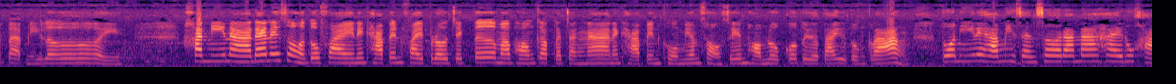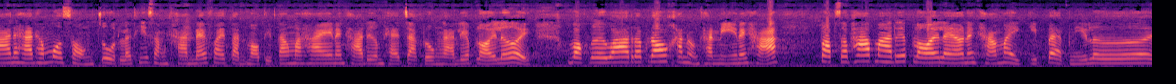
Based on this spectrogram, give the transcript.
พแบบนี้เลย คันนี้นะได้ในส่วนของตัวไฟนะคะเป็นไฟโปรเจคเตอร์มาพร้อมกับกระจังหน้านะคะ เป็นโครเมียม 2 เส้นพร้อมโลโก้โตโยต้าอยู่ตรงกลาง ตัวนี้นะคะมีเซ็นเซอร์ด้านหน้าให้ลูกค้านะคะ ทั้งหมด 2 จุด และที่สำคัญได้ไฟตัดหมอกติดตั้งมาให้นะคะ เดิมแท้จากโรงงานเรียบร้อยเลย บอกเลยว่ารอบๆคันของคันนี้นะคะปรับสภาพมาเรียบร้อยแล้วนะคะ ใหม่กิฟแบบนี้เลย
